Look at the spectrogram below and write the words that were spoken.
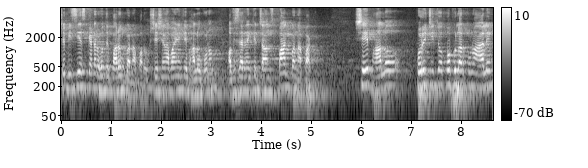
সে বিসিএস ক্যাডার হতে পারুক বা না পারুক, সে সেনাবাহিনীতে ভালো কোনো অফিসার র্যাঙ্কে চান্স পাক বা না পাক। সে ভালো, পরিচিত পপুলার কোনো আলেম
